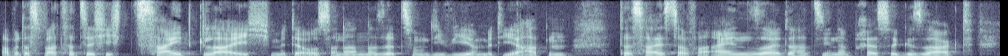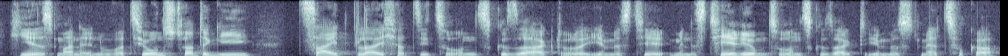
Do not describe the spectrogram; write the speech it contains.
Aber das war tatsächlich zeitgleich mit der Auseinandersetzung, die wir mit ihr hatten. Das heißt, auf der einen Seite hat sie in der Presse gesagt, hier ist meine Innovationsstrategie. Zeitgleich hat sie zu uns gesagt oder ihr Ministerium zu uns gesagt, ihr müsst mehr Zucker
